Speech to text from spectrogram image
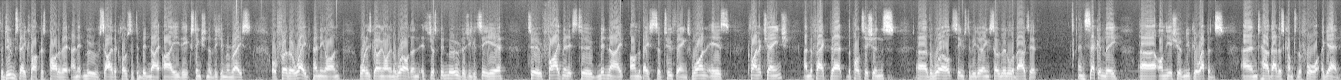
the doomsday clock as part of it and it moves either closer to midnight, i.e. the extinction of the human race, or further away depending on what is going on in the world. And it's just been moved, as you can see here, to five minutes to midnight on the basis of two things. One is climate change and the fact that the politicians, uh, the world seems to be doing so little about it. And secondly, uh, on the issue of nuclear weapons and how that has come to the fore again.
